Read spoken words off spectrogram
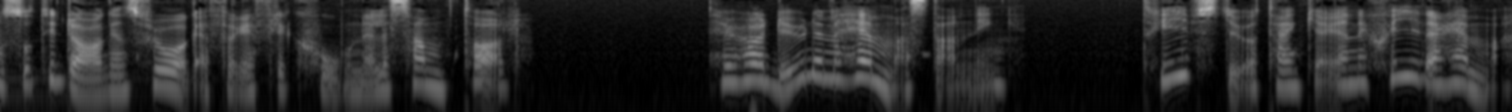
Och så till dagens fråga för reflektion eller samtal. Hur har du det med hemmastanning? Trivs du och tankar energi där hemma?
